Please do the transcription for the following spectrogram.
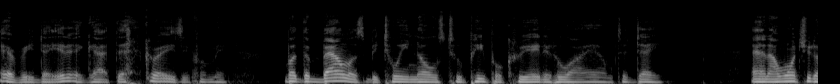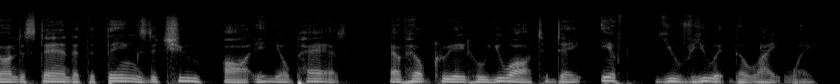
every day. It had got that crazy for me. But the balance between those two people created who I am today. And I want you to understand that the things that you are in your past have helped create who you are today if you view it the right way.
